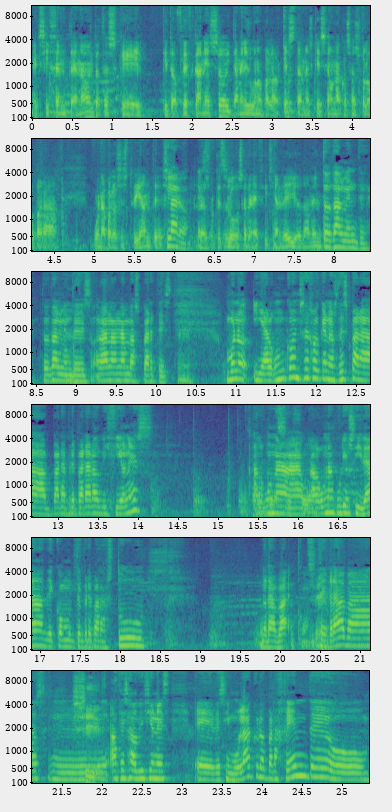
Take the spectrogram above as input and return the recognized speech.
exigente, ¿no? Entonces que, que te ofrezcan eso y también es bueno para la orquesta, no es que sea una cosa solo para una para los estudiantes. Claro, Las es- orquestas luego se benefician de ello también. Totalmente, totalmente. Ganan ambas partes. Bueno, ¿y algún consejo que nos des para, para preparar audiciones? ¿Alguna? ¿Alguna curiosidad de cómo te preparas tú? Graba- Sí. ¿Te grabas? Mm, Sí. ¿Haces audiciones eh, de simulacro para gente? o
